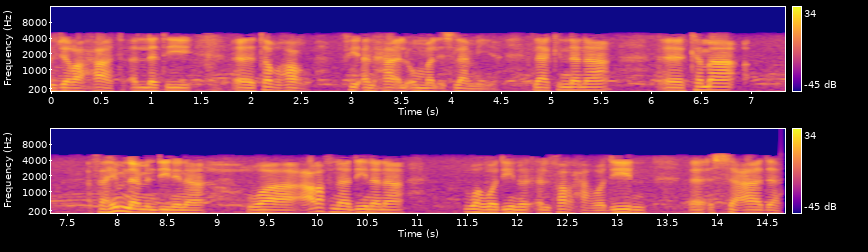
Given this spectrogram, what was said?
الجراحات التي تظهر في أنحاء الأمة الإسلامية. لكننا آه، كما فهمنا من ديننا وعرفنا ديننا وهو دين الفرحة ودين آه، السعادة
